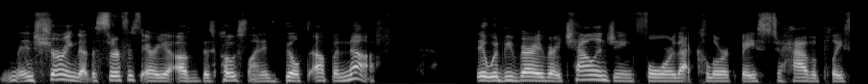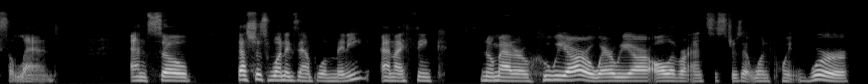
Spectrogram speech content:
ensuring that the surface area of the coastline is built up enough, it would be very, very challenging for that caloric base to have a place to land. And so that's just one example of many. And I think no matter who we are or where we are, all of our ancestors at one point were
